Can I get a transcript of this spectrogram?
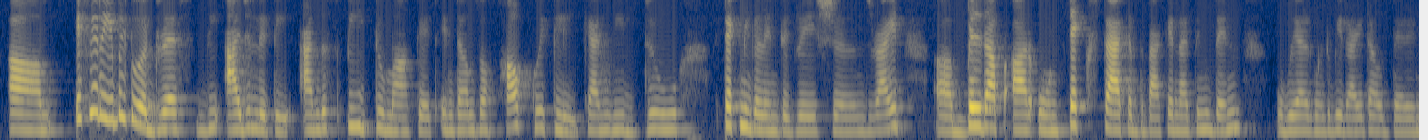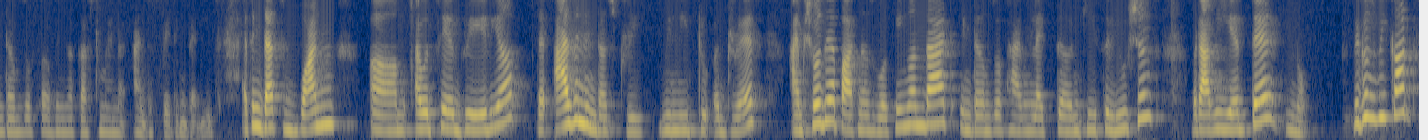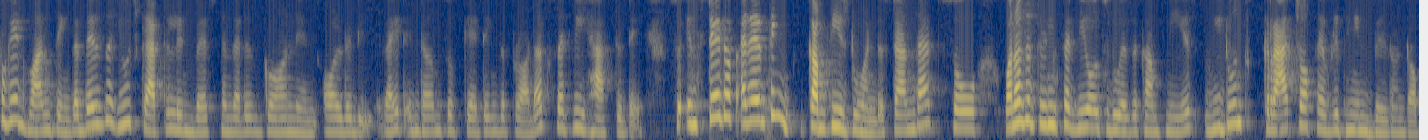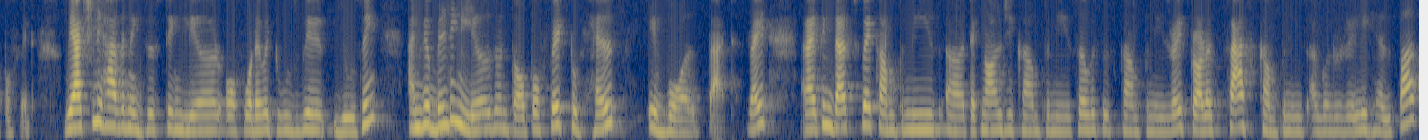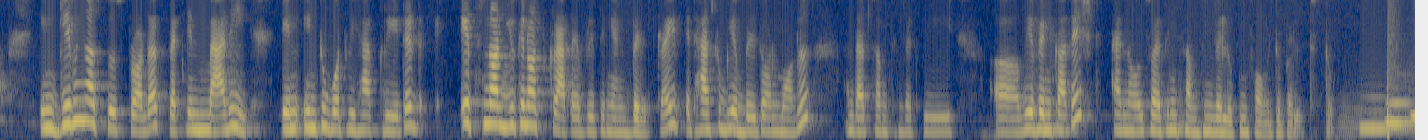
Um, if we're able to address the agility and the speed to market in terms of how quickly can we do technical integrations, right? Uh, build up our own tech stack at the back end, I think then we are going to be right out there in terms of serving a customer and anticipating their needs. I think that's one, um, I would say a gray area that as an industry, we need to address. I'm sure there are partners working on that in terms of having like turnkey solutions, but are we yet there? No. Because we can't forget one thing that there is a huge capital investment that has gone in already right in terms of getting the products that we have today. So instead of and i think companies do understand that. So one of the things that we also do as a company is we don't scratch off everything and build on top of it. We actually have an existing layer of whatever tools we're using and we're building layers on top of it to help evolve that, right? And I think that's where companies, uh, technology companies, services companies, right, product SaaS companies are going to really help us in giving us those products that can marry in into what we have created. It's not you cannot scrap everything and build, right? It has to be a built-on model, and that's something that we uh, we have encouraged, and also I think something we're looking forward to build too.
